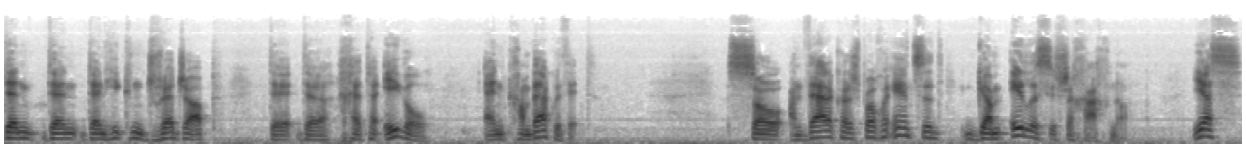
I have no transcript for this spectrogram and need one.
then then then he can dredge up the the cheta egel and come back with it. So on that, HaKadosh Baruch Hu answered, Gam Eilis Yishachachna. Yes,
